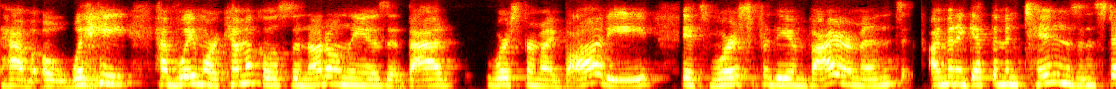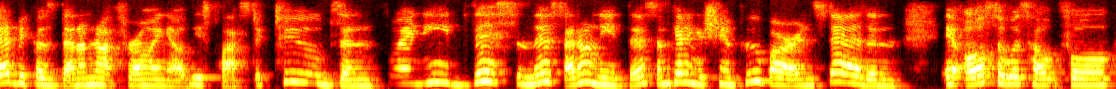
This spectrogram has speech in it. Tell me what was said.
have a way have way more chemicals so not only is it bad worse for my body. It's worse for the environment. I'm going to get them in tins instead because then I'm not throwing out these plastic tubes and oh, I need this and this. I don't need this. I'm getting a shampoo bar instead. And it also was helpful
